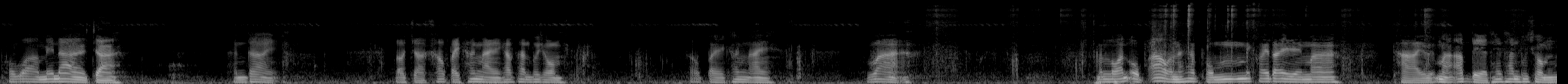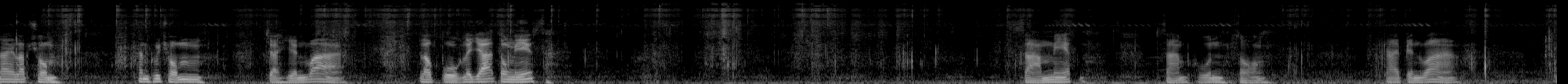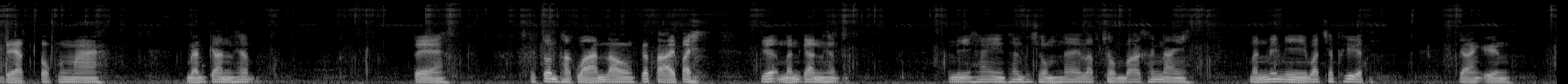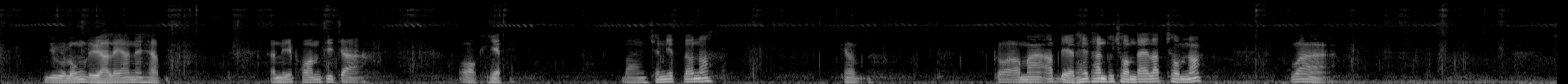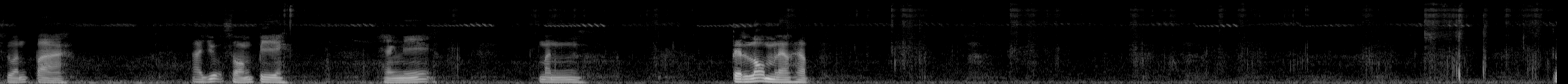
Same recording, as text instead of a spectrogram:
เพราะว่าไม่น่าจะทันได้ เราจะเข้าไปข้างในครับท่านผู้ชม เข้าไปข้างในว่า มันร้อนอบอ้าวนะครับ ผมไม่ค่อยได้มาถ่ายหรือมาอัปเดตให้ท่านผู้ชมได้รับชม ท่านผู้ชมจะเห็นว่าเราปลูกระยะตรงนี้สามเมตรสามคูณสองกลายเป็นว่าแดดตกลงมาเหมือนกันครับ แต่ต้นผักหวานเราก็ตายไปเยอะเหมือนกันครับ อันนี้ให้ท่านผู้ชมได้รับชมว่าข้างใน มันไม่มีวัชพืชอย่างอื่น อยู่หลงเหลือแล้วนะครับ อันนี้พร้อมที่จะออกเห็ดบางชนิดแล้วเนาะครับ ก็เอามาอัปเดตให้ท่านผู้ชมได้รับชมเนาะว่า สวนป่า อายุสองปี แห่งนี้มันเป็นล่มแล้วครับ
